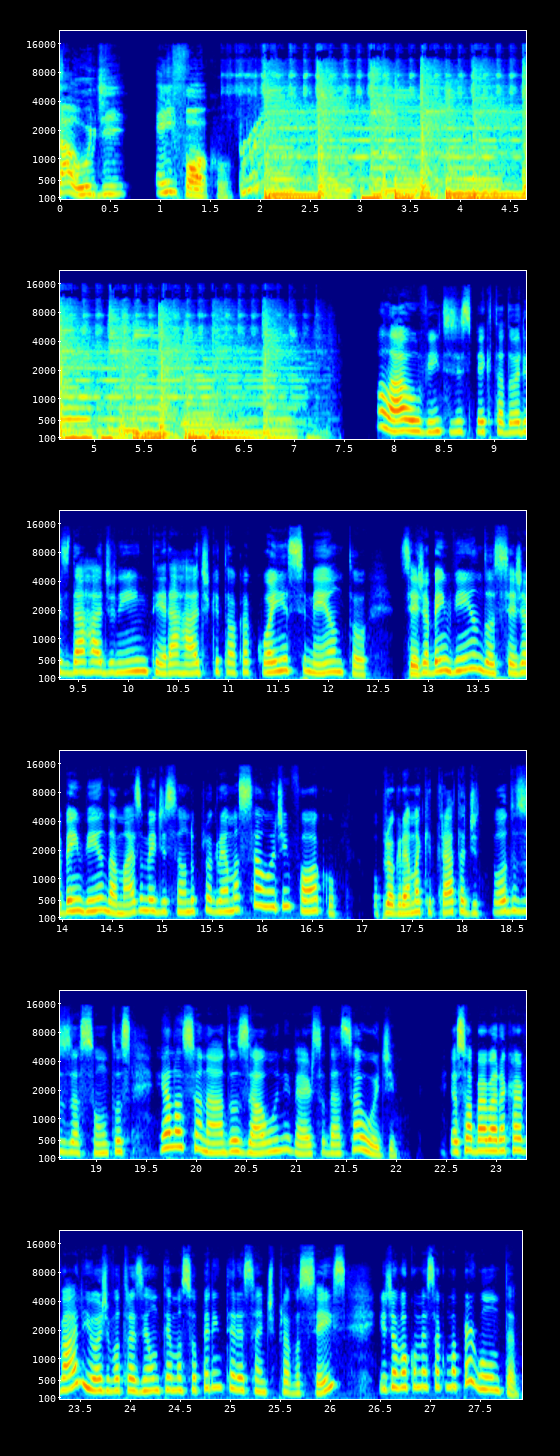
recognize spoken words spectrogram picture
Saúde em Foco. Olá, ouvintes e espectadores da Rádio Ninter, a rádio que toca conhecimento. Seja bem-vindo, seja bem-vinda a mais uma edição do programa Saúde em Foco, o programa que trata de todos os assuntos relacionados ao universo da saúde. Eu sou a Bárbara Carvalho e hoje vou trazer um tema super interessante para vocês e já vou começar com uma pergunta.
